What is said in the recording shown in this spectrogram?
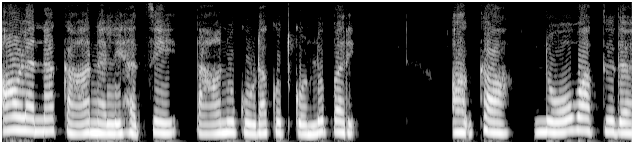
ಅವಳನ್ನ ಕಾರ್ನಲ್ಲಿ ಹತ್ಸಿ ತಾನು ಕೂಡ ಕುತ್ಕೊಂಡ್ಲು ಪರಿ. ಅಕ್ಕ, ನೋವಾಗ್ತಿದೆ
